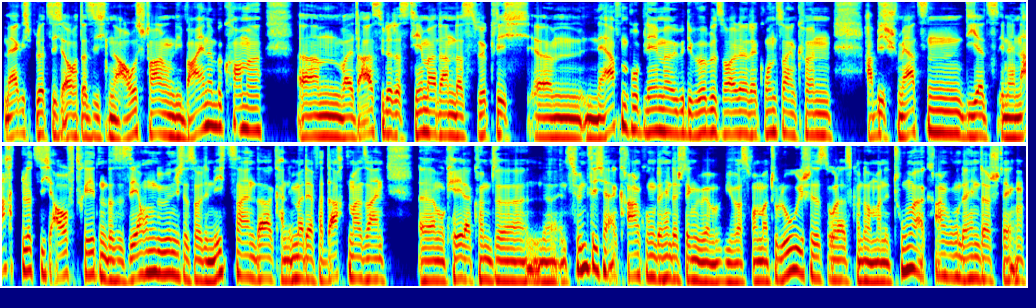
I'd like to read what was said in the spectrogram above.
merke ich plötzlich auch, dass ich eine Ausstrahlung in die Beine bekomme? Ähm, weil da ist wieder das Thema dann, dass wirklich ähm, Nervenprobleme über die Wirbelsäule der Grund sein können. Habe ich Schmerzen, die jetzt in der Nacht plötzlich auftreten? Das ist sehr ungewöhnlich, das sollte nicht sein. Da kann immer der Verdacht mal sein, ähm, okay, da könnte eine entzündliche Erkrankung dahinter stecken, wie, wie was Rheumatologisches oder es könnte auch mal eine Tumorerkrankung dahinter stecken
